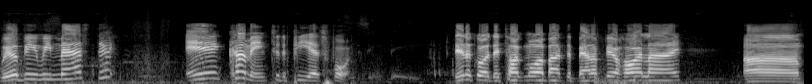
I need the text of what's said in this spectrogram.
will be remastered and coming to the PS4. Then, of course, they talk more about the Battlefield Hardline. Um,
